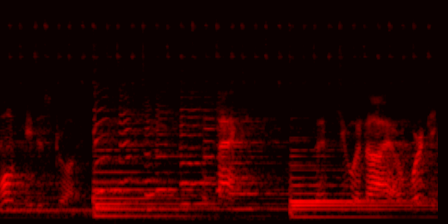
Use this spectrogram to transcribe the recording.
Won't be destroyed. The fact that you and I are working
